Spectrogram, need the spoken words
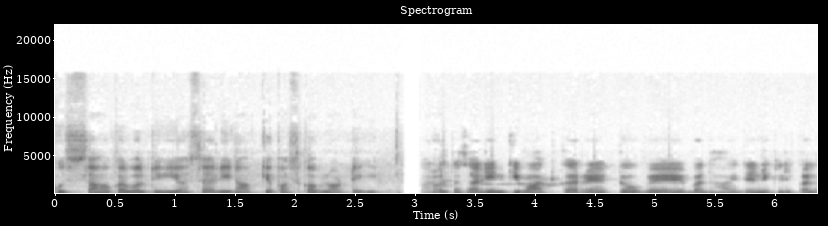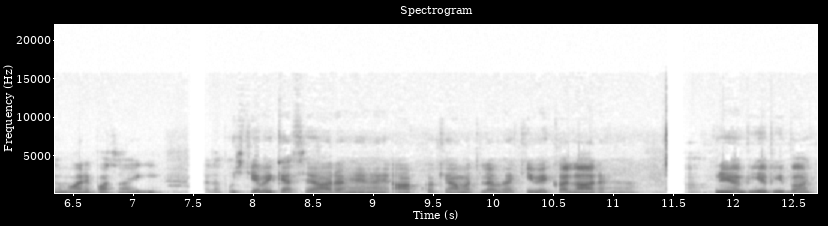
गुस्सा होकर बोलती है, यह सैलीन आपके पास कब लौटेगी? बोलता सैलीन की बात कर रहे हैं तो वे बधाई देने के लिए कल हमारे पास आएगी। पूछती है वे कैसे आ रहे हैं? आपका क्या मतलब है कि वे कल आ रहे हैं? आपने अभी अभी बात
